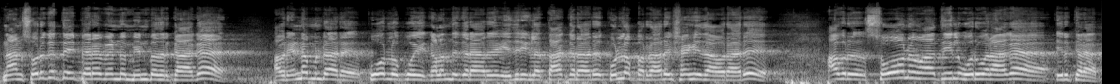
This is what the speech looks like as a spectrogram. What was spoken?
நான் சொர்க்கத்தை பெற வேண்டும் என்பதற்காக அவர் என்ன பண்ணுறாரு போரில் போய் கலந்துக்கிறாரு எதிரிகளை தாக்குறாரு கொல்லப்படுறாரு ஷஹீத் ஆகிறாரு. அவர் சோனவாதியில் ஒருவராக இருக்கிறார்.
